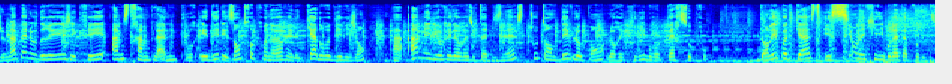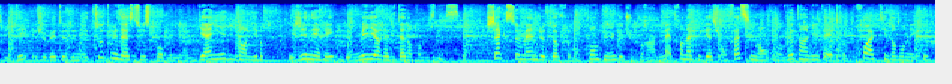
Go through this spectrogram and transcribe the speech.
Je m'appelle Audrey, j'ai créé Amstram Plan pour aider les entrepreneurs et les cadres dirigeants à améliorer leurs résultats business tout en développant leur équilibre perso-pro. Dans les podcasts et si on équilibrait ta productivité, je vais te donner toutes mes astuces pour venir gagner du temps libre et générer de meilleurs résultats dans ton business. Chaque semaine, je t'offre du contenu que tu pourras mettre en application facilement, donc je t'invite à être proactif dans ton écoute.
